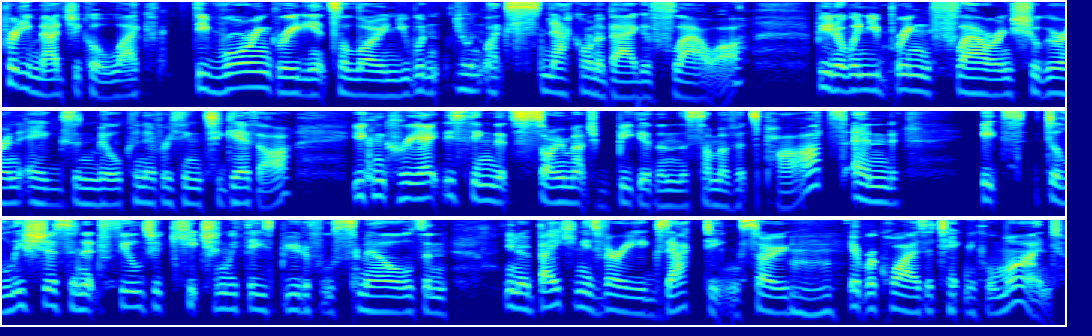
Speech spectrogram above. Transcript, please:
pretty magical. Like the raw ingredients alone, you wouldn't you wouldn't like snack on a bag of flour. But you know, when you bring flour and sugar and eggs and milk and everything together, you can create this thing that's so much bigger than the sum of its parts. And it's delicious and it fills your kitchen with these beautiful smells. And, you know, baking is very exacting. So mm-hmm. it requires a technical mind.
